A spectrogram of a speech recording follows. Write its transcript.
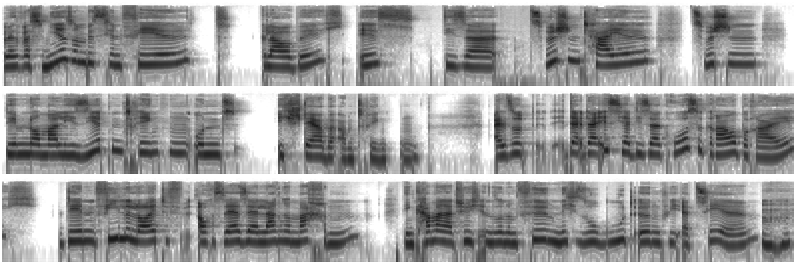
Was mir so ein bisschen fehlt, glaube ich, ist dieser Zwischenteil zwischen dem normalisierten Trinken und ich sterbe am Trinken. Also da, da ist ja dieser große Graubereich, den viele Leute auch sehr, sehr lange machen. Den kann man natürlich in so einem Film nicht so gut irgendwie erzählen. Mhm.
